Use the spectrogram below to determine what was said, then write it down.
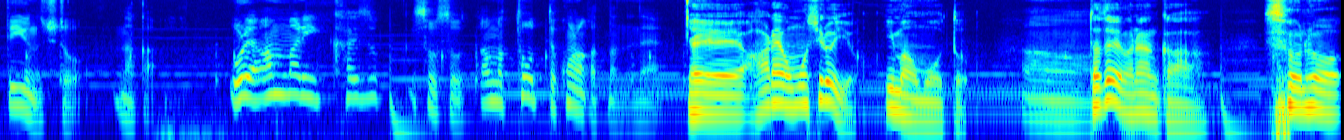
っていうのちょっとなんか俺あんまり海賊そうそうあんま通ってこなかったんでね。えーあれ面白いよ。今思うと。うん例えばなんかその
